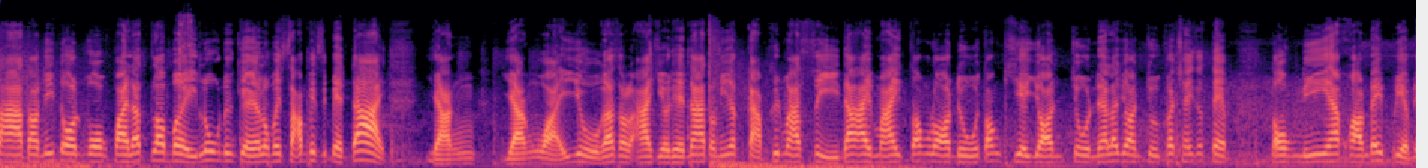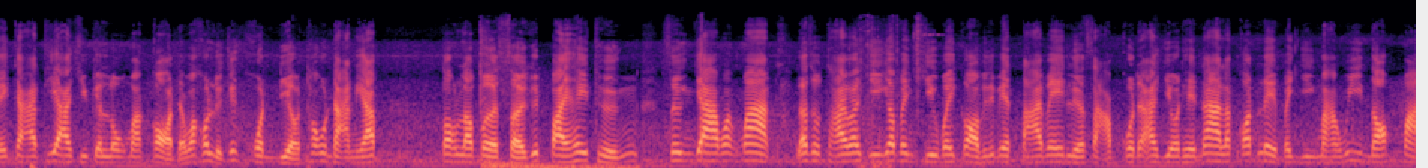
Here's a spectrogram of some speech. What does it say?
ตาร์ตอนนี้โดนวงไปแล้วระเบิดอีกลูกหนึ่งเกี่ยวจะลงไปซ้ำเป็น11 ได้ ยังยังไหวอยู่ครับสำหรับอาร์เคียวเทนาตรงนี้จะกลับขึ้นมา 4 ได้ไหมต้องรอดูต้องเคลียร์ยอนจุนนะแล้วยอนจุนก็ใช้สเต็ปตรงนี้ครับความได้เปรียบในการที่อาร์คิวกันลงมาก่อนแต่ว่าเขาเหลือแค่คนเดียวเท่านั้นครับ ต้องระเบิดเสยขึ้นไปให้ถึง ซึ่งยากมากๆ และสุดท้ายเมื่อกี้ก็เป็นคิวไปก่อนเป็น11 ตายไปเหลือ 3 คนอาเคียวเทน่าและก็อตเลตไปยิงมาวี่น็อกมา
